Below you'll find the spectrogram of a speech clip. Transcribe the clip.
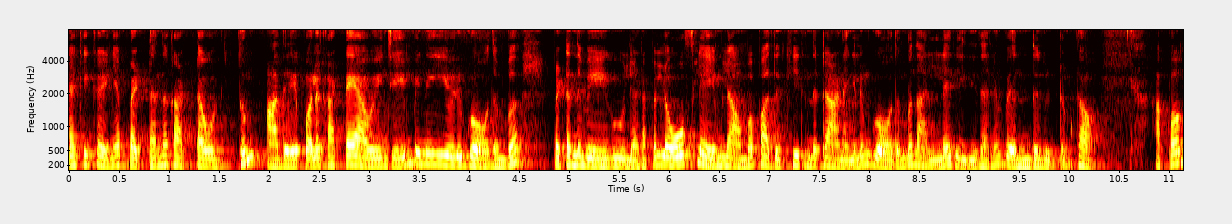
ആക്കി കഴിഞ്ഞാൽ പെട്ടെന്ന് കട്ട ഒത്തും അതേപോലെ കട്ടയാവുകയും ചെയ്യും. പിന്നെ ഈ ഒരു ഗോതമ്പ് പെട്ടെന്ന് വേഗമില്ല അപ്പോൾ ലോ ഫ്ലെയിമിലാവുമ്പോൾ പതുക്കി ഇരുന്നിട്ടാണെങ്കിലും ഗോതമ്പ് നല്ല രീതിയിൽ തന്നെ വെന്ത് കിട്ടും കേട്ടോ. അപ്പം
